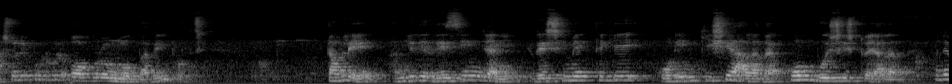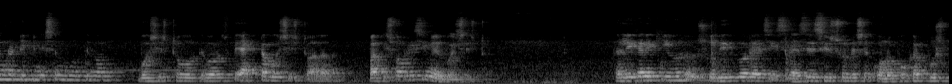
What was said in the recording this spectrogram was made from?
আসলে ফুলগুলো অগ্রণমুখ ভাবেই পড়ছে। তাহলে আমি যদি রেসিম জানি, রেসিমের থেকে করিম কিসে আলাদা, কোন বৈশিষ্ট্যে আলাদা? তাহলে আমরা ডেফিনেশন বলতে পারব। বৈশিষ্ট্য বলতে পারব শুধু একটা বৈশিষ্ট্য আলাদা, বাকি সব রেসিমের বৈশিষ্ট্য। তাহলে এখানে কি হলো? সুদীর্ঘ র্যাচিস শীর্ষ দেশে কোনো প্রকার পুষ্প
